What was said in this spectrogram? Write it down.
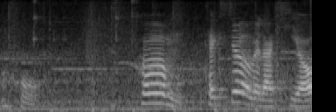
โอ้โห เพิ่ม texture เวลาเคี้ยว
